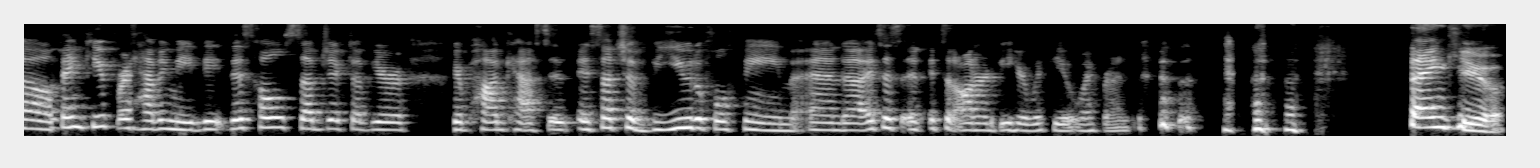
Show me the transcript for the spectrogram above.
Oh, thank you for having me. The, this whole subject of your your podcast is, is such a beautiful theme, and uh, it's just it's an honor to be here with you, my friend. Thank you.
